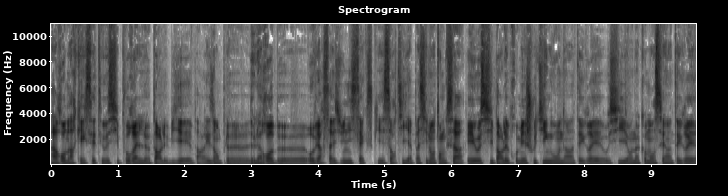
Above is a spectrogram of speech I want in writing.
remarquer que c'était aussi pour elles par le biais, par exemple, euh, de la robe euh, oversize unisex qui est sortie il n'y a pas si longtemps que ça, et aussi par le premier shooting où on a intégré aussi, on a commencé à intégrer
